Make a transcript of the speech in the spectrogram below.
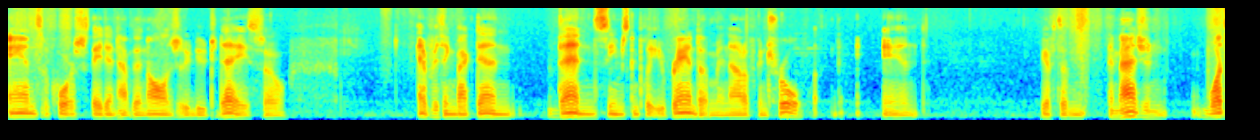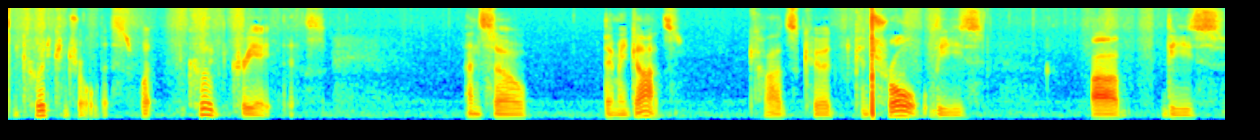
and of course they didn't have the knowledge they do today. So everything back then then seems completely random and out of control and we have to imagine what could control this, what could create this. And so they made gods. Gods could control these uh these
